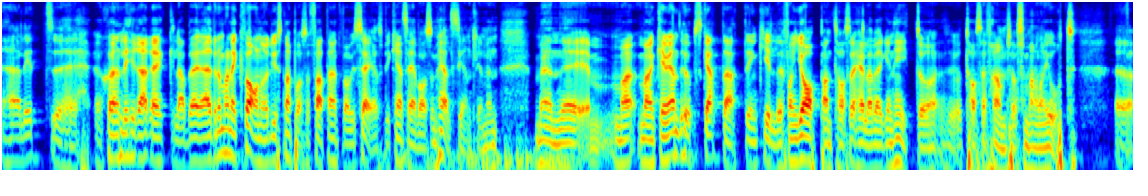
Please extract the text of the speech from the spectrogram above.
Härligt. eh, Skönlirare, Klabbe. Även om han är kvar nu och lyssnar på oss så fattar han inte vad vi säger. Så vi kan säga vad som helst egentligen. Men, men eh, man, man kan ju ändå uppskatta att en kille från Japan tar sig hela vägen hit och, och tar sig fram så som han har gjort. Eh,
